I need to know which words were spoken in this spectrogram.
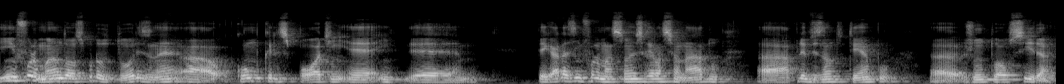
e, informando aos produtores né, a, como que eles podem é, é, pegar as informações relacionadas à previsão do tempo uh, junto ao CIRAM.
